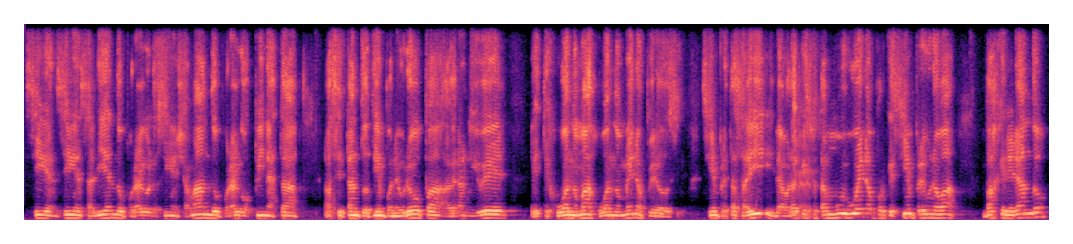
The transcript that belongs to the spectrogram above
siguen, siguen saliendo, por algo lo siguen llamando, por algo Spina está hace tanto tiempo en Europa, a gran nivel, este, jugando más, jugando menos, pero siempre estás ahí y la verdad que eso está muy bueno porque siempre uno va va generando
